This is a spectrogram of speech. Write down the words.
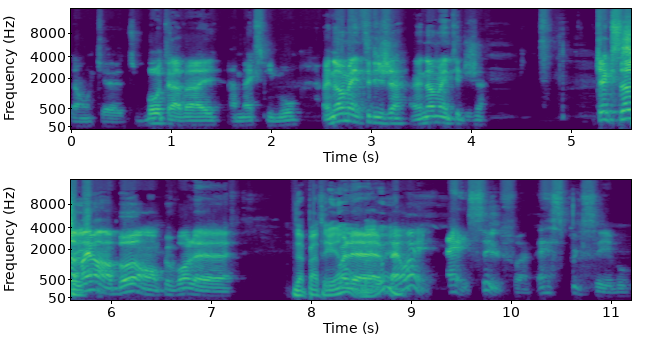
Donc, du beau travail à Max Mimo. Un homme intelligent. Un homme intelligent. Check ça, même en bas, on peut voir le, le Patreon? ben, oui. Ben ouais. Hey, c'est le fun. c'est c'est beau.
